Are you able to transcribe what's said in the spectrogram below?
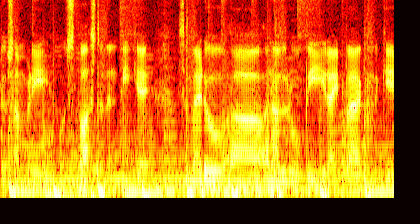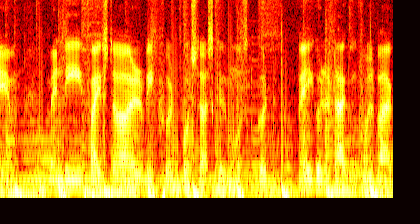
to somebody who's faster than Piqué. Semedo uh, another OP right back in the game Mendy 5 star weak foot 4 star skill moves good very good attacking fullback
